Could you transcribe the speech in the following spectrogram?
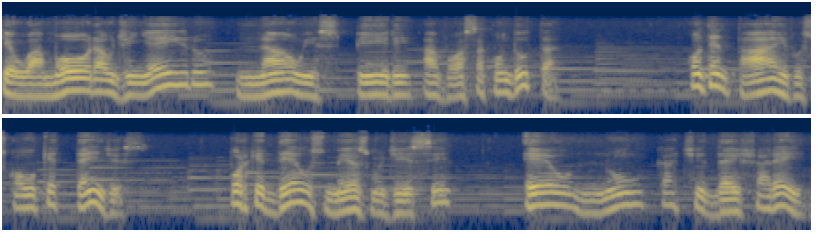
que o amor ao dinheiro não inspire a vossa conduta. Contentai-vos com o que tendes, porque Deus mesmo disse: Eu nunca te deixarei,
